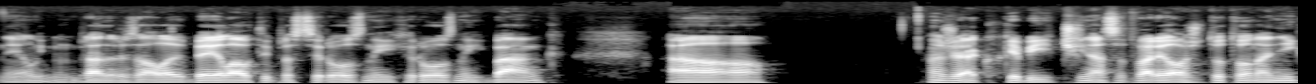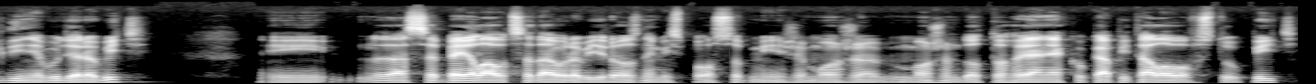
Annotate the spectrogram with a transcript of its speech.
nie Lehman Brothers, ale bailouty proste rôznych, rôznych bank. A, že ako keby Čína sa tvarila, že toto ona nikdy nebude robiť i zase bailout sa dá urobiť rôznymi spôsobmi, že môžem, môžem do toho ja nejako kapitálovo vstúpiť,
